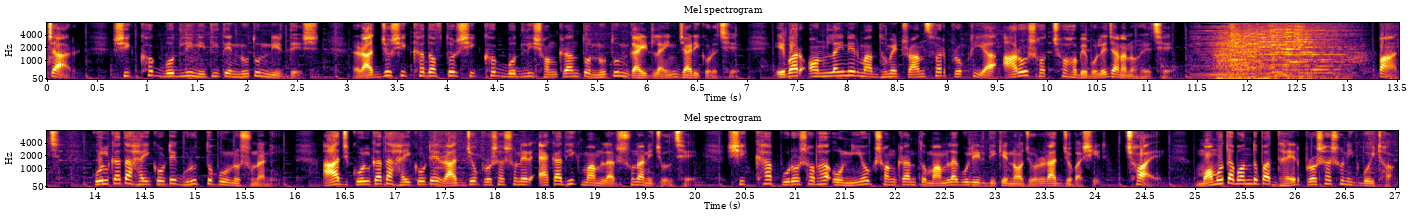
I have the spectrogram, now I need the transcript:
চার শিক্ষক বদলি নীতিতে নতুন নির্দেশ। রাজ্য শিক্ষা দফতর শিক্ষক বদলি সংক্রান্ত নতুন গাইডলাইন জারি করেছে। এবার অনলাইনের মাধ্যমে ট্রান্সফার প্রক্রিয়া আরও স্বচ্ছ হবে বলে জানানো হয়েছে। পাঁচ, কলকাতা হাইকোর্টে গুরুত্বপূর্ণ শুনানি। আজ কলকাতা হাইকোর্টে রাজ্য প্রশাসনের একাধিক মামলার শুনানি চলছে। শিক্ষা, পুরসভা ও নিয়োগ সংক্রান্ত মামলাগুলির দিকে নজর রাজ্যবাসীর। ছয়, মমতা বন্দ্যোপাধ্যায়ের প্রশাসনিক বৈঠক।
